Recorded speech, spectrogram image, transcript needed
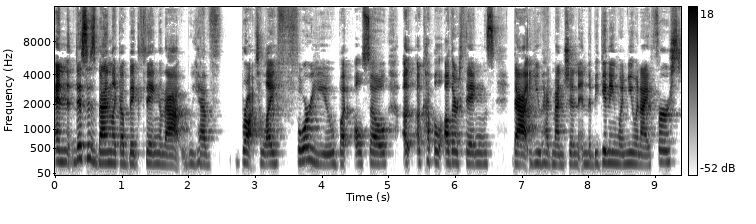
and this has been like a big thing that we have brought to life for you, but also a, a, couple other things that you had mentioned in the beginning when you and I first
